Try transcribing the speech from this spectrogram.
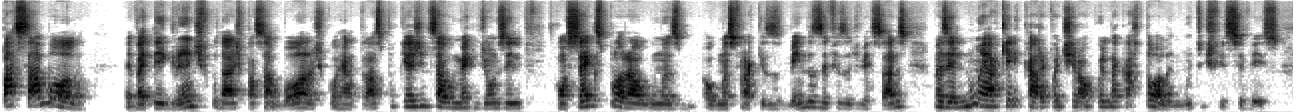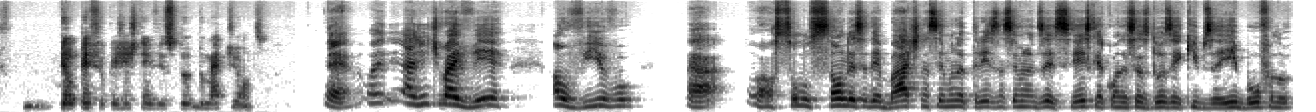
passar a bola. É, vai ter grande dificuldade de passar a bola, de correr atrás, porque a gente sabe o Mac Jones ele consegue explorar algumas, algumas fraquezas bem das defesas adversárias, mas ele não é aquele cara que vai tirar o coelho da cartola. É muito difícil você ver isso pelo perfil que a gente tem visto do, do Mac Jones. É, a gente vai ver ao vivo a, a solução desse debate na semana 13 na semana 16, que é quando essas duas equipes aí, Buffalo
